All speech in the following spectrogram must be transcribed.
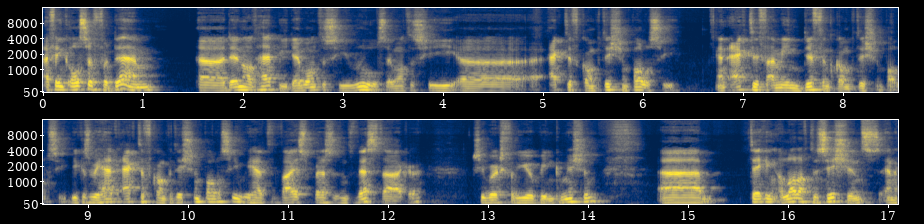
I think also for them, uh, they're not happy. They want to see rules. They want to see uh, active competition policy. And active, I mean different competition policy, because we had active competition policy. We had Vice President Vestager, she works for the European Commission, uh, taking a lot of decisions and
